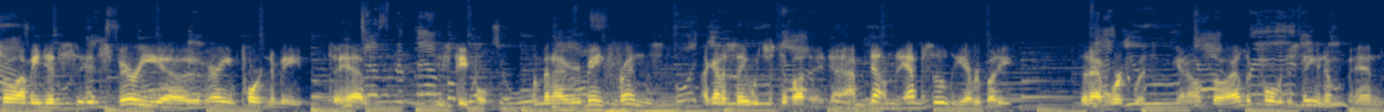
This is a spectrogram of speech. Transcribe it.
so I mean, it's it's very uh, very important to me to have these people. I mean, I remain friends. I got to say with just about I'm down absolutely everybody that I've worked with. You know, so I look forward to seeing them, and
